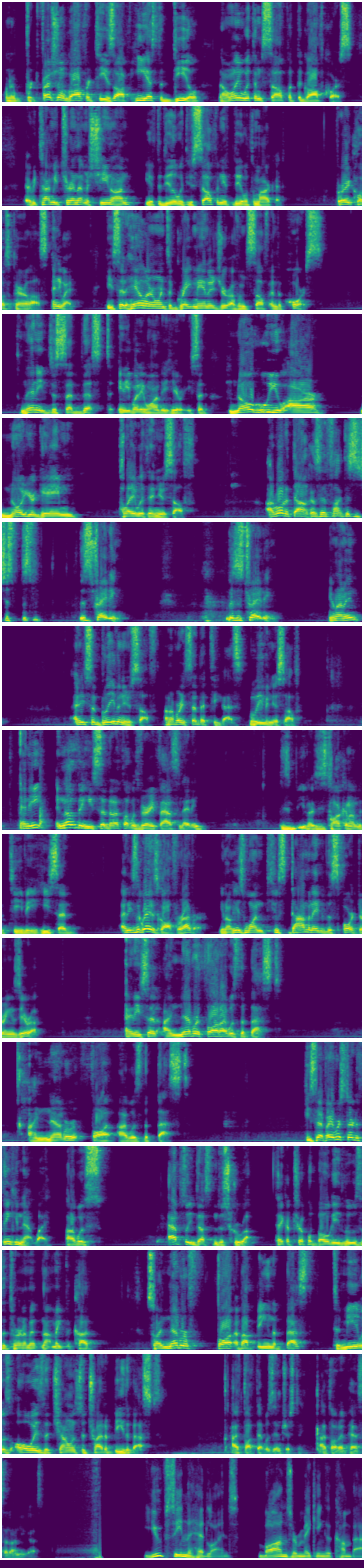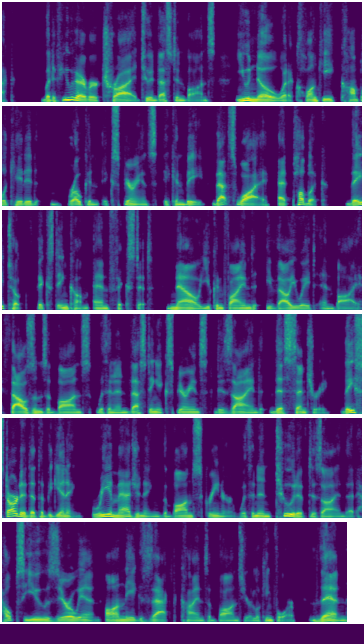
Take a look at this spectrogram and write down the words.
When a professional golfer tees off, he has to deal not only with himself, but the golf course. Every time you turn that machine on, you have to deal with yourself and you have to deal with the market. Very close parallels. Anyway, he said Hale Irwin's a great manager of himself and the course. And then he just said this to anybody who wanted to hear it. He said, know who you are, know your game, play within yourself. I wrote it down because I said, fuck, this is just, this, this is trading. This is trading. You know what I mean? And he said, believe in yourself. And I've already said that to you guys. Believe in yourself. And he, another thing he said that I thought was very fascinating, you know, he's talking on the TV. He said, and he's the greatest golfer ever. You know, he's won, he's dominated the sport during his era. And he said, I never thought I was the best. I never thought I was the best. He said, if I ever started thinking that way, I was absolutely destined to screw up. Take a triple bogey, lose the tournament, not make the cut. So I never thought about being the best. To me, it was always the challenge to try to be the best. I thought that was interesting. I thought I'd pass that on to you guys. You've seen the headlines. Bonds are making a comeback. But if you've ever tried to invest in bonds, you know what a clunky, complicated, broken experience it can be. That's why at Public, they took fixed income and fixed it. Now you can find, evaluate, and buy thousands of bonds with an investing experience designed this century. They started at the beginning, reimagining the bond screener with an intuitive design that helps you zero in on the exact kinds of bonds you're looking for. Then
